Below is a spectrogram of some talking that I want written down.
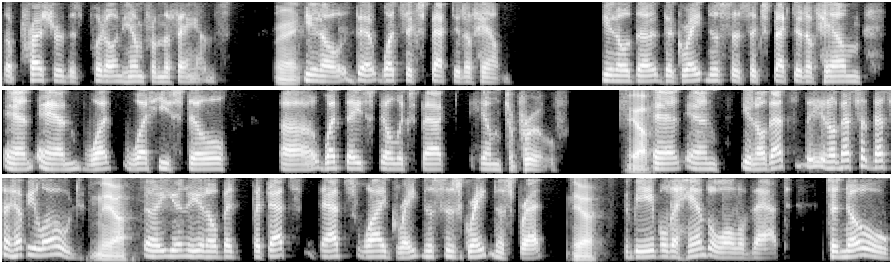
the pressure that's put on him from the fans. Right. You know that what's expected of him you know the the greatness that's expected of him and and what what he still uh what they still expect him to prove. Yeah. And and you know that's you know that's a that's a heavy load. Yeah. Uh, you, you know but but that's that's why greatness is greatness brett. Yeah. To be able to handle all of that to know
